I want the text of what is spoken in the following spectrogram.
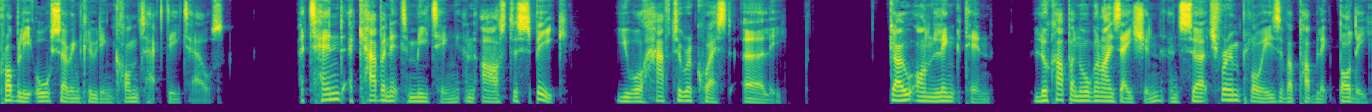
probably also including contact details. Attend a cabinet meeting and ask to speak. You will have to request early. Go on LinkedIn, look up an organisation and search for employees of a public body.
